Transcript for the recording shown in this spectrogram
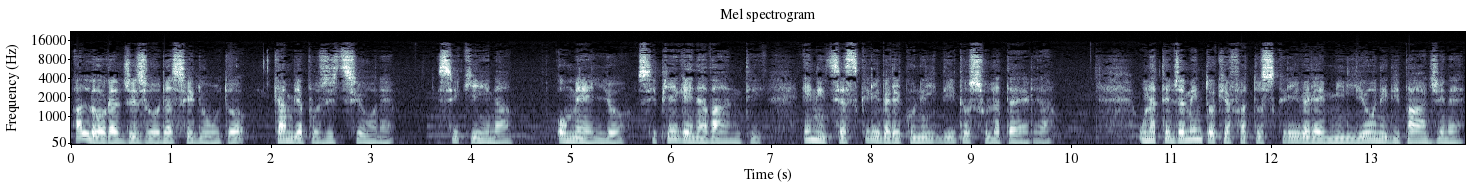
Allora Gesù da seduto cambia posizione, si china o meglio, si piega in avanti e inizia a scrivere con il dito sulla terra. Un atteggiamento che ha fatto scrivere milioni di pagine,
